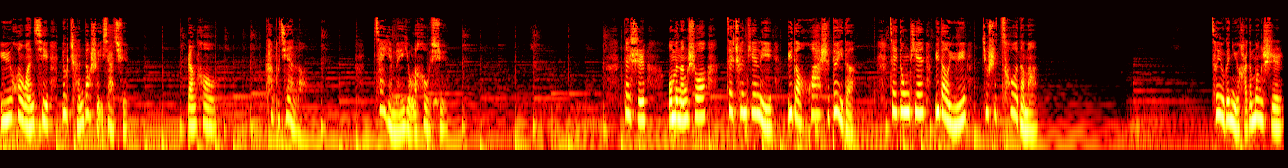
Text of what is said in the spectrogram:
鱼换完气又沉到水下去，然后看不见了，再也没有了后续。但是，我们能说，在春天里遇到花是对的，在冬天遇到鱼就是错的吗？曾有个女孩的梦是，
